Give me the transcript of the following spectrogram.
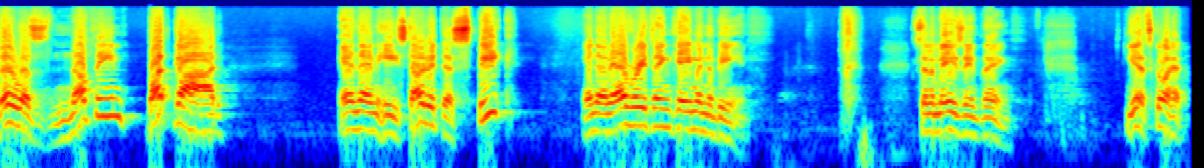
There was nothing but God. And then he started to speak, and then everything came into being. it's an amazing thing. Yes, go ahead.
